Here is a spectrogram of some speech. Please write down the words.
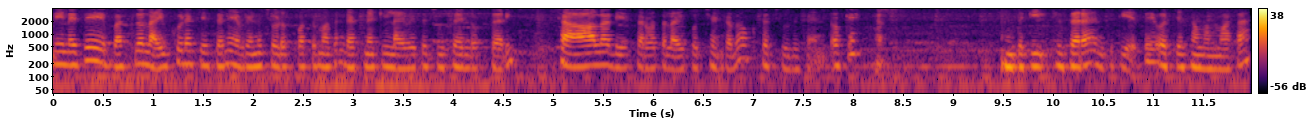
నేనైతే బస్సులో లైవ్ కూడా చేశాను. ఎవరైనా చూడకపోతే మాత్రం డెఫినెట్లీ లైవ్ అయితే చూసేయండి ఒకసారి. చాలా డేస్ తర్వాత లైవ్కి వచ్చాం కదా ఒకసారి చూసేసేయండి. ఓకే? ఇంతకీ చూసారా? ఇంతకీ అయితే వచ్చేసామన్నమాట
